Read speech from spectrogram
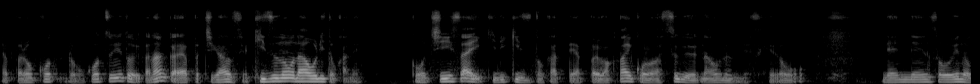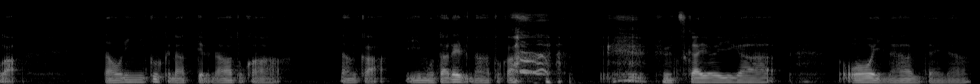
やっぱ露骨露骨にというか、なんかやっぱ違うんですよ。傷の治りとかね。こう小さい切り傷とかってやっぱり若い頃はすぐ治るんですけど、年々そういうのが治りにくくなってるなとかなんか言いもたれるなとか 二日酔いが多いなみたいな。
